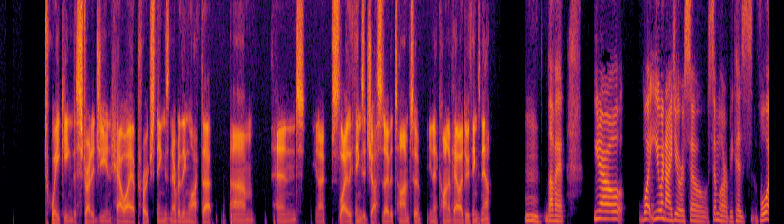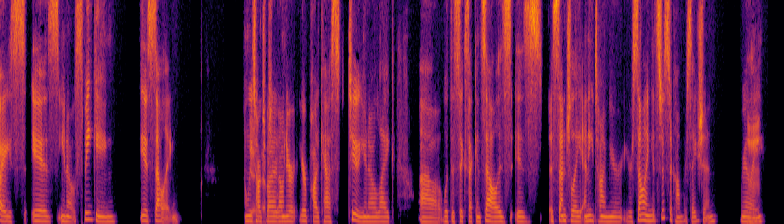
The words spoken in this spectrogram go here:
tweaking the strategy and how I approach things and everything like that. Um, and, you know, slowly things adjusted over time to, you know, kind of how I do things now. Mm, love it. You know, what you and I do are so similar because voice is, you know, speaking is selling. And we Yeah, talked about it on your your podcast too, you know, like uh with the 6 second sell is is essentially anytime you're you're selling it's just a conversation, really.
